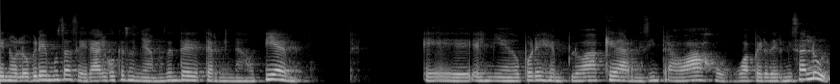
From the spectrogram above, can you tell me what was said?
que no logremos hacer algo que soñamos en determinado tiempo. Eh, el miedo, por ejemplo, a quedarme sin trabajo o a perder mi salud.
